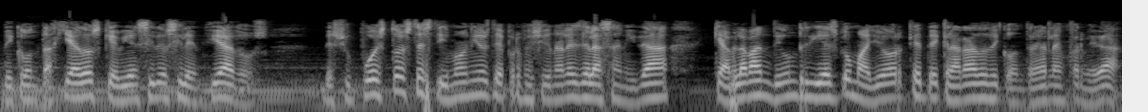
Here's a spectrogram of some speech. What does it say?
de contagiados que habían sido silenciados, de supuestos testimonios de profesionales de la sanidad que hablaban de un riesgo mayor que declarado de contraer la enfermedad.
